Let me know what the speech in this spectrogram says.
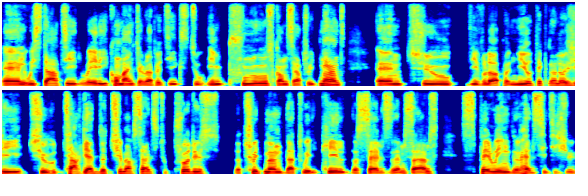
And we started really combined therapeutics to improve cancer treatment and to develop a new technology to target the tumor cells to produce the treatment that will kill the cells themselves, sparing the healthy tissue.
